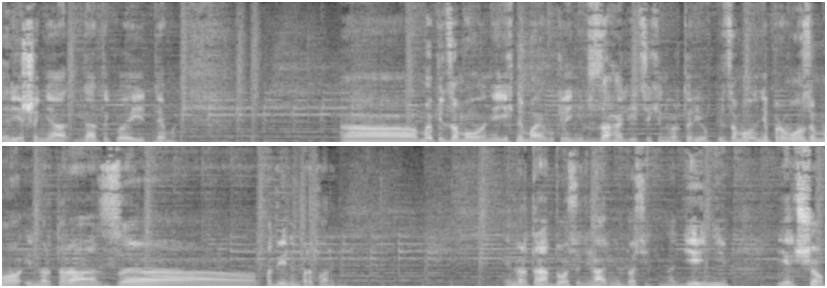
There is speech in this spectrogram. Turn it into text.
рішення для такої теми? Е, Ми під замовлення, їх немає в Україні взагалі цих інверторів. Під замовлення привозимо інвертора з е, подвійним перетворенням. Інвертора досить гарні, досить надійні. Якщо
